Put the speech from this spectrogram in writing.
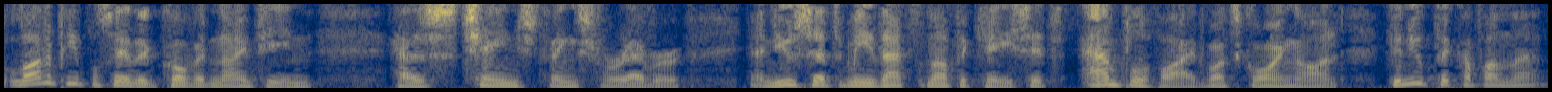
A lot of people say that COVID nineteen has changed things forever, and you said to me that's not the case. It's amplified what's going on. Can you pick up on that?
